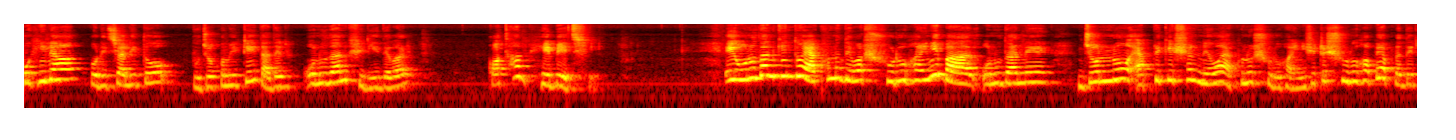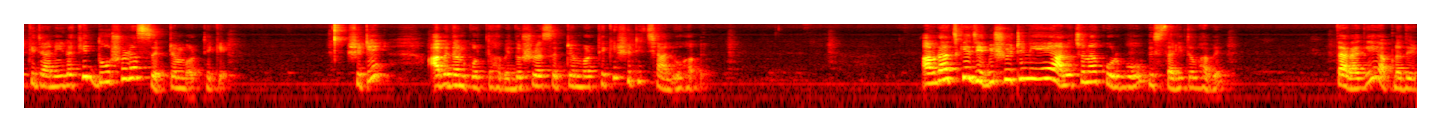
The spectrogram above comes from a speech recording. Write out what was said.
মহিলা পরিচালিত পুজো কমিটি তাদের অনুদান ফিরিয়ে দেওয়ার কথা ভেবেছে। এই অনুদান কিন্তু এখনও দেওয়া শুরু হয়নি বা অনুদানের জন্য অ্যাপ্লিকেশন নেওয়া এখনও শুরু হয়নি। সেটা শুরু হবে, আপনাদেরকে জানিয়ে রাখি, দোসরা সেপ্টেম্বর থেকে। সেটি আবেদন করতে হবে। দোসরা সেপ্টেম্বর থেকে সেটি চালু হবে। আমরা আজকে যে বিষয়টি নিয়ে আলোচনা করব বিস্তারিতভাবে, তার আগে আপনাদের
